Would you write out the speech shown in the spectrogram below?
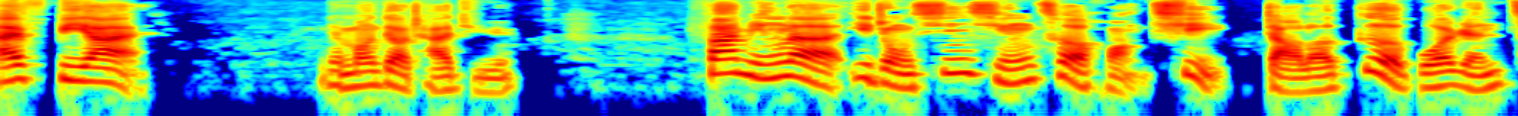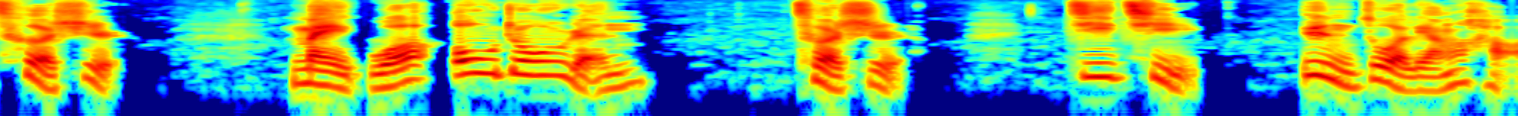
FBI 联邦调查局发明了一种新型测谎器，找了各国人测试，美国、欧洲人测试机器运作良好，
